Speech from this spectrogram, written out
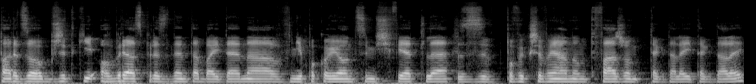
bardzo brzydki obraz prezydenta Bidena w niepokojącym świetle z powykrzywianą twarzą itd., tak itd. Tak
